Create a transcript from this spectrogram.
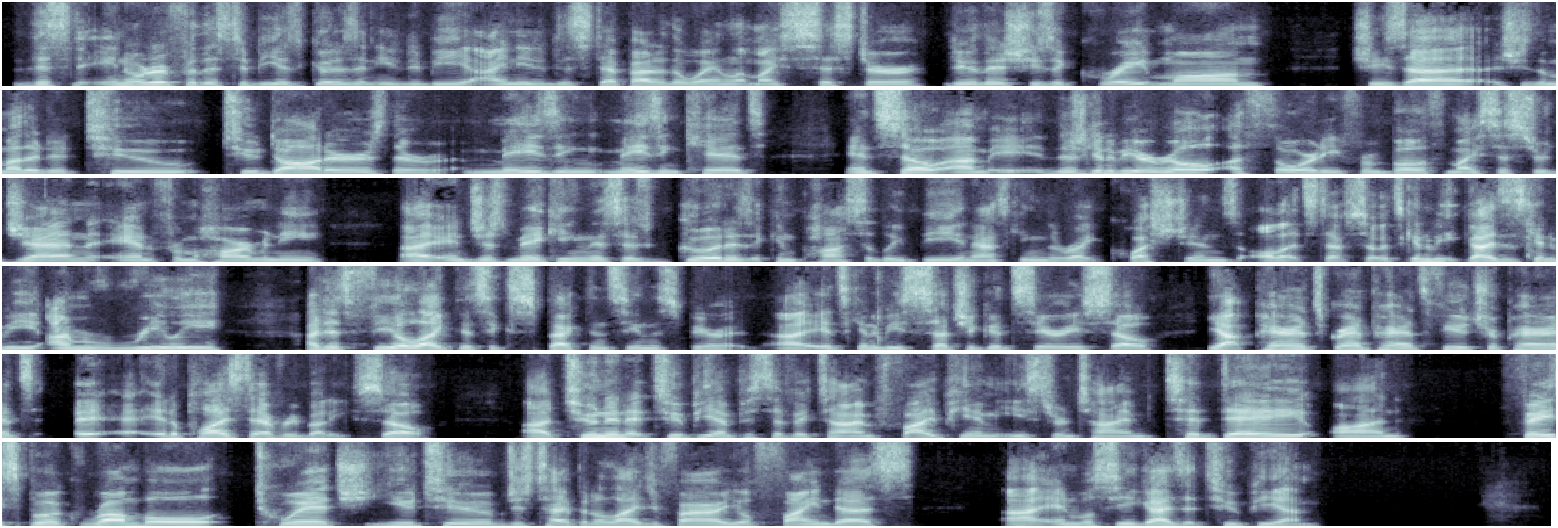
this in order for this to be as good as it needed to be, I needed to step out of the way and let my sister do this. She's a great mom. She's a she's the mother to two two daughters. They're amazing amazing kids. And so um, it, there's going to be a real authority from both my sister Jen and from Harmony, uh, and just making this as good as it can possibly be, and asking the right questions, all that stuff. So it's going to be, guys. It's going to be. I'm really, I just feel like this expectancy in the spirit. Uh, it's going to be such a good series. So yeah, parents, grandparents, future parents, it, it applies to everybody. So uh, tune in at 2 p.m. Pacific time, 5 p.m. Eastern time today on Facebook, Rumble, Twitch, YouTube. Just type in Elijah Fire, you'll find us, uh, and we'll see you guys at 2 p.m.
